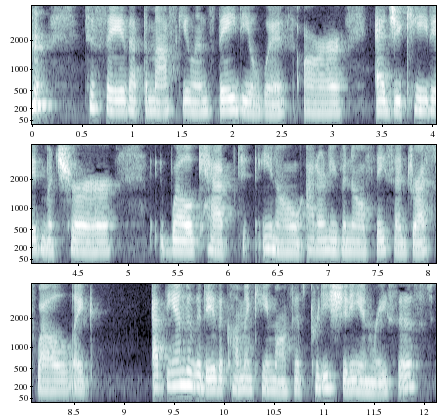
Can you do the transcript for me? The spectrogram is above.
to say that the masculines they deal with are educated, mature, well kept. You know, I don't even know if they said dress well. Like, at the end of the day, the comment came off as pretty shitty and racist.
